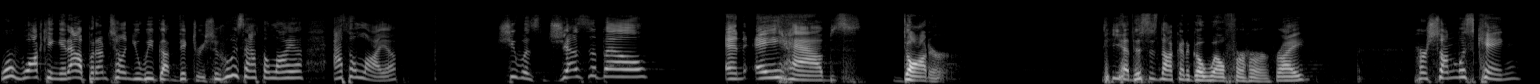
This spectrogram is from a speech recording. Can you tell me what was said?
We're walking it out, but I'm telling you, we've got victory. So, who is Athaliah? Athaliah, she was Jezebel and Ahab's daughter. Yeah, this is not going to go well for her, right? Her son was king,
